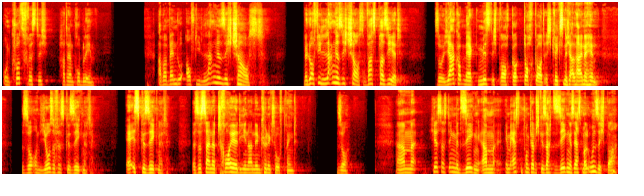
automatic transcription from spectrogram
und kurzfristig hat er ein Problem. Aber wenn du auf die lange Sicht schaust, wenn du auf die lange Sicht schaust, was passiert? So, Jakob merkt, Mist, ich brauche doch Gott, ich krieg's nicht alleine hin. So, und Josef ist gesegnet. Er ist gesegnet. Es ist seine Treue, die ihn an den Königshof bringt. So. Ähm, hier ist das Ding mit Segen. Ähm, Im ersten Punkt habe ich gesagt, Segen ist erstmal unsichtbar.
